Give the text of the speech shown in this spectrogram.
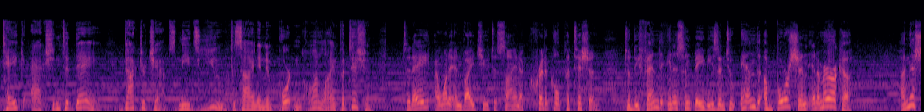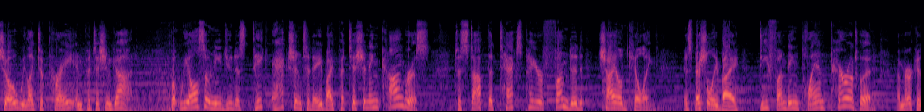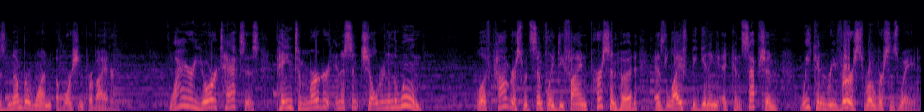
Take action today. Dr. Chaps needs you to sign an important online petition. Today, I want to invite you to sign a critical petition to defend innocent babies and to end abortion in America. On this show, we like to pray and petition God, but we also need you to take action today by petitioning Congress to stop the taxpayer funded child killing, especially by defunding Planned Parenthood, America's number one abortion provider. Why are your taxes paying to murder innocent children in the womb? Well, if Congress would simply define personhood as life beginning at conception, we can reverse Roe v. Wade.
